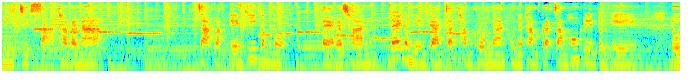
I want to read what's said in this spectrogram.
มีจิตสาธารณะ จากหลักเกณฑ์ที่กำหนด แต่ละชั้นได้ดำเนินการจัดทำโครงงานคุณธรรมประจำห้องเรียนตนเอง โดย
